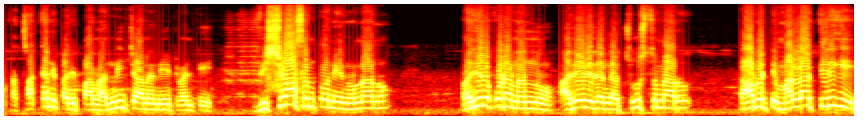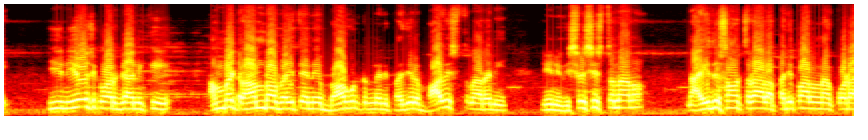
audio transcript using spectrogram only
ఒక చక్కని పరిపాలన అందించాననేటువంటి విశ్వాసంతో నేనున్నాను. ప్రజలు కూడా నన్ను అదే విధంగా చూస్తున్నారు. కాబట్టి మళ్ళా తిరిగి ఈ నియోజకవర్గానికి అంబటి రాంబాబు అయితేనే బాగుంటుందని ప్రజలు భావిస్తున్నారని నేను విశ్వసిస్తున్నాను. నా ఐదు సంవత్సరాల పరిపాలన కూడా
